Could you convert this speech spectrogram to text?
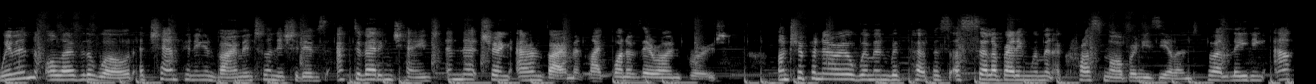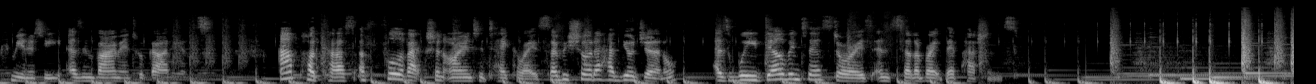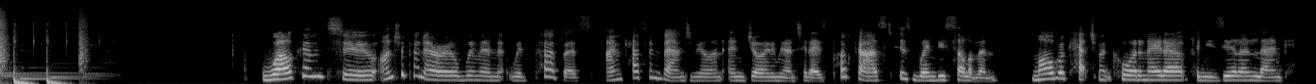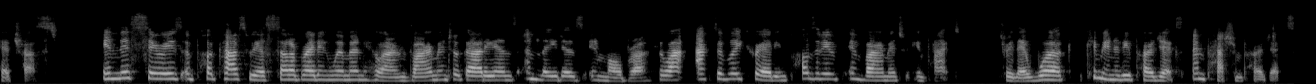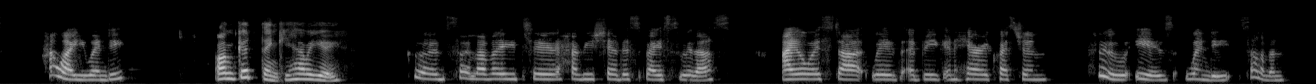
Women all over the world are championing environmental initiatives, activating change, and nurturing our environment like one of their own brood. Entrepreneurial Women with Purpose are celebrating women across Marlborough, New Zealand, who are leading our community as environmental guardians. Our podcasts are full of action oriented takeaways, so be sure to have your journal as we delve into their stories and celebrate their passions. Welcome to Entrepreneurial Women with Purpose. I'm Catherine Vandermeulen, and joining me on today's podcast is Wendy Sullivan, Marlborough Catchment Coordinator for New Zealand Landcare Trust. In this series of podcasts, we are celebrating women who are environmental guardians and leaders in Marlborough who are actively creating positive environmental impact through their work, community projects, and passion projects. How are you, Wendy? I'm good, thank you. How are you? Good. So lovely to have you share this space with us. I always start with a big and hairy question Who is Wendy Sullivan?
